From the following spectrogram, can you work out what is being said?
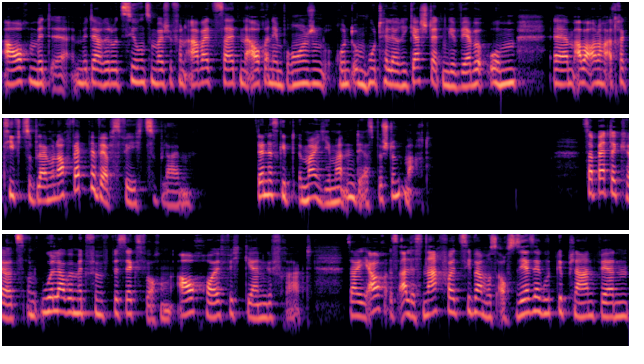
auch mit, äh, mit der Reduzierung zum Beispiel von Arbeitszeiten auch in den Branchen rund um Hotellerie, Gaststättengewerbe, um ähm, aber auch noch attraktiv zu bleiben und auch wettbewerbsfähig zu bleiben. Denn es gibt immer jemanden, der es bestimmt macht. Sabbaticals und Urlaube mit fünf bis sechs Wochen, auch häufig gern gefragt sage ich auch, ist alles nachvollziehbar, muss auch sehr, sehr gut geplant werden.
